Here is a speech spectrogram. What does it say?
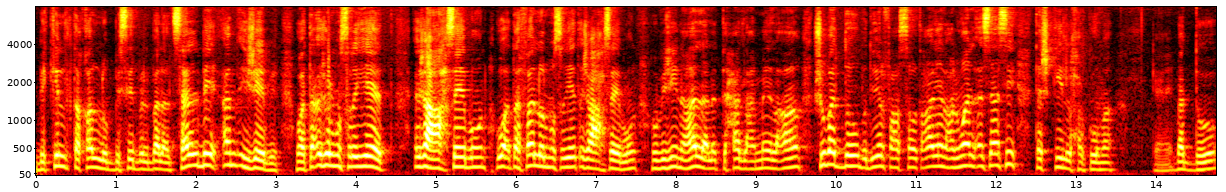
بكل تقلب بيصير بالبلد سلبي أم إيجابي؟ اجوا المصريات اجى على حسابهم وقت فلوا المصريات اجى على حسابهم. وبيجينا هلأ الاتحاد العمال العام شو بده؟ بده يرفع الصوت عاليا العنوان الأساسي تشكيل الحكومة. يعني بده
